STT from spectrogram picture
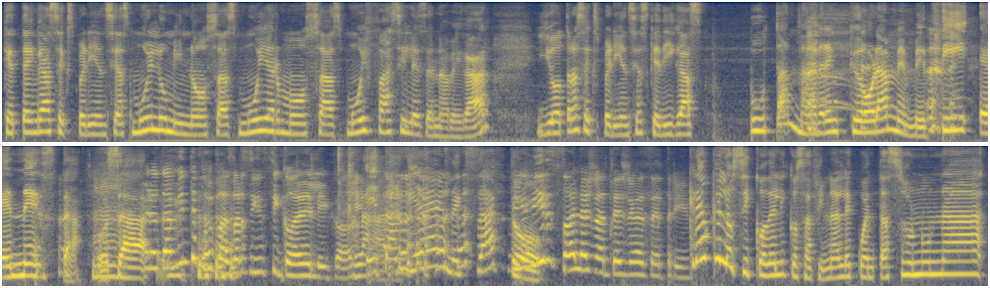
que tengas experiencias muy luminosas, muy hermosas, muy fáciles de navegar, y otras experiencias que digas, puta madre, ¿en qué hora me metí en esta? O sea, Pero también te puede pasar sin psicodélicos. Claro. y también, exacto. Vivir solo ya te lleva ese trip. Creo que los psicodélicos, a final de cuentas, son una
